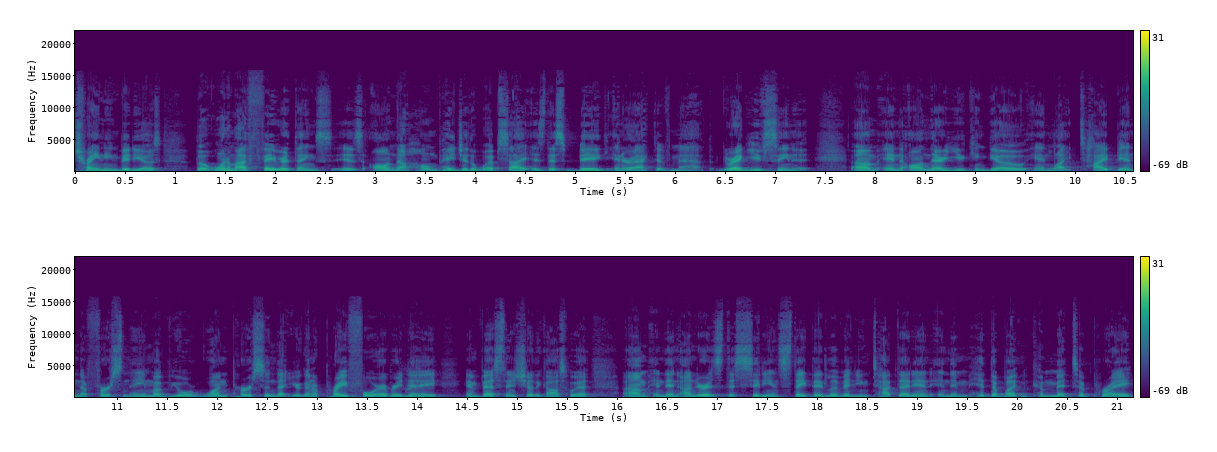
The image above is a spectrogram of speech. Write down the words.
training videos. But one of my favorite things is on the homepage of the website is this big interactive map. Greg, you've seen it. Um, and on there, you can go and like type in the first name of your one person that you're going to pray for every hmm. mm-hmm. invest in, share the gospel with. Um, and then under it's the city and state they live in. You can type that in and then hit the button commit to pray.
